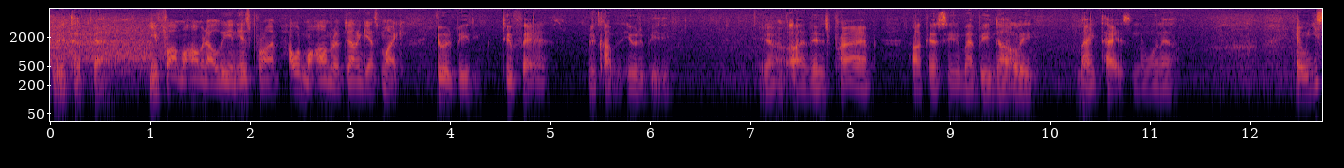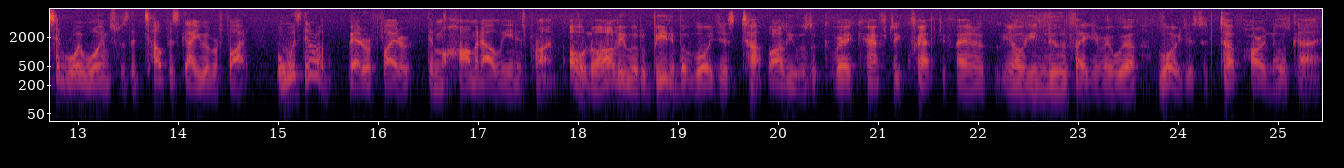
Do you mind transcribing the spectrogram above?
Too many tough guys. You fought Muhammad Ali in his prime. How would Muhammad have done against Mike? He would have beat him. Too fast. He would have beat him. Yeah, uh, in his prime, I can see him beating Ali. Mike Tyson, no one else. And when you said Roy Williams was the toughest guy you ever fought, but was there a better fighter than Muhammad Ali in his prime? Oh, no, Ali would have beat him, but Roy just tough. Ali was a very crafty, crafty fighter. You know, he knew the fight game very well. Roy just a tough, hard-nosed guy.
